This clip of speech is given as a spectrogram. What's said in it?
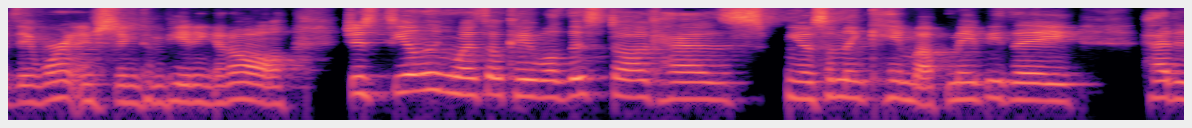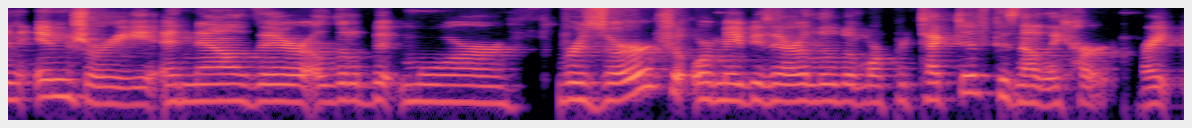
if they weren't interested in competing at all. Just dealing with okay well this dog has you know something came up. Maybe they had an injury and now they're a little bit more reserved or maybe they're a little bit more protective because now they hurt right?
